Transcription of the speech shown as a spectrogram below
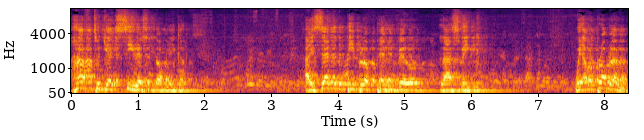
have to get serious in Dominica. I said to the people of Penville last week, we have a problem.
